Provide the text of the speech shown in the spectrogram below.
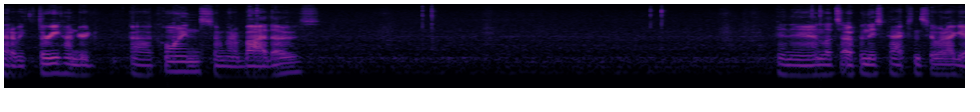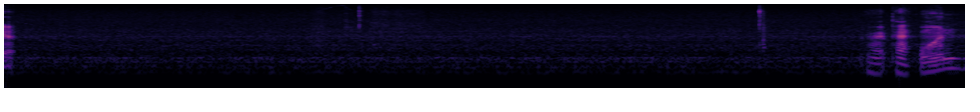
That'll be 300 uh, coins, so I'm going to buy those. And then let's open these packs and see what I get. Alright, pack one.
